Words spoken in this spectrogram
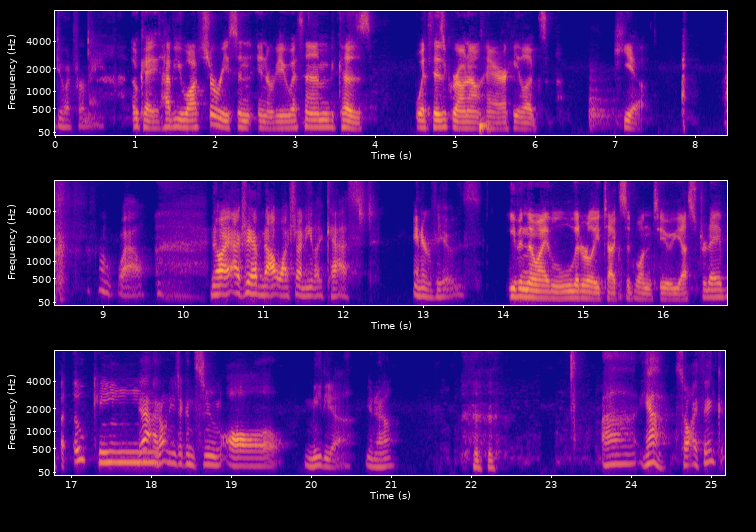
do it for me. Okay, have you watched a recent interview with him? Because with his grown out hair, he looks cute. Oh wow. No, I actually have not watched any like cast interviews. Even though I literally texted one to you yesterday, but okay. Yeah, I don't need to consume all media you know? uh, yeah. So I think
